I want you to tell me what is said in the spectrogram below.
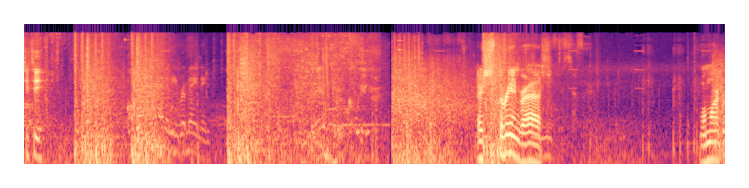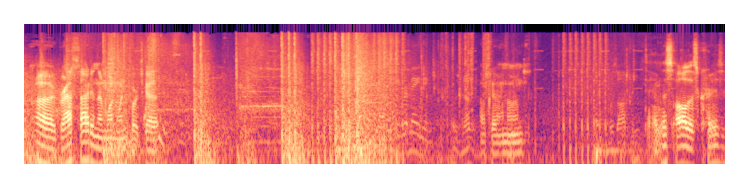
CT. Enemy remaining. There's three in grass. One more uh, grass side and then one wind towards cat. Enemy remaining. There's another. Okay, and then Was open. Damn, this all is crazy.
